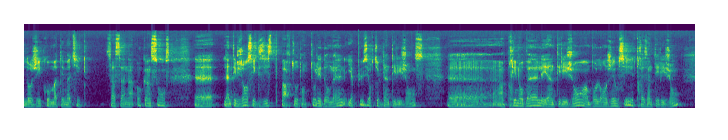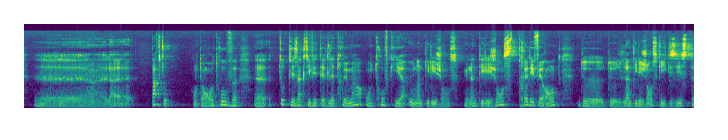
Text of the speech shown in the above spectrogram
logico-mathématique. Ça, ça n'a aucun sens. Euh, l'intelligence existe partout, dans tous les domaines. Il y a plusieurs types d'intelligence. Euh, un prix Nobel est intelligent, un boulanger aussi est très intelligent. Euh, partout. Quand on retrouve toutes les activités de l'être humain, on trouve qu'il y a une intelligence, une intelligence très différente de, de l'intelligence qui existe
